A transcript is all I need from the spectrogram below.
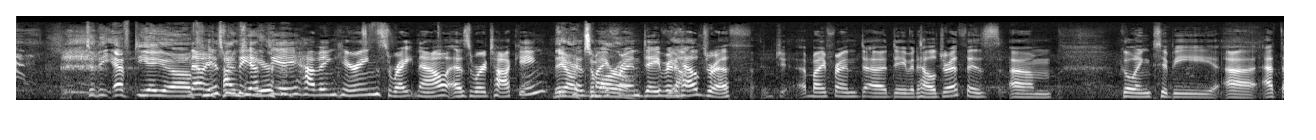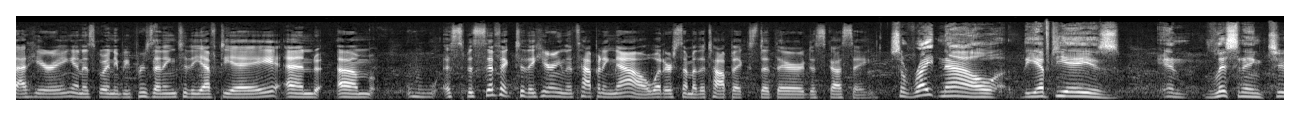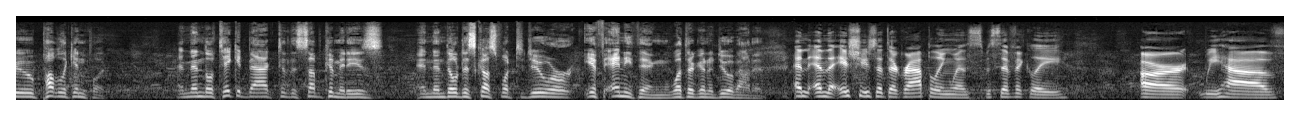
to the FDA a now, few isn't the a year. FDA having hearings right now as we're talking? They are because my friend David Yeah. Heldreth, my friend uh, David Heldreth is um, going to be uh, at that hearing and is going to be presenting to the FDA. And um, w- specific to the hearing that's happening now, what are some of the topics that they're discussing? So right now, the FDA is in listening to public input, and then they'll take it back to the subcommittees, and then they'll discuss what to do, or if anything, what they're going to do about it. And and the issues that they're grappling with specifically are we have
